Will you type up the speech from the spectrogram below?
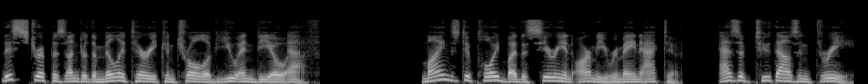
This strip is under the military control of UNDOF. Mines deployed by the Syrian army remain active. As of 2003,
